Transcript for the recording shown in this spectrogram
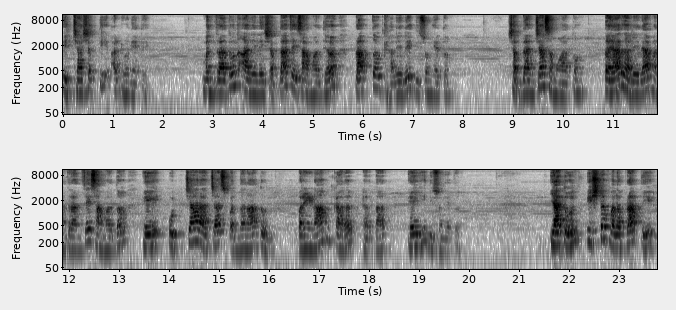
इच्छाशक्ती आढळून येते. मंत्रातून आलेले शब्दाचे सामर्थ्य प्राप्त झालेले दिसून येतं. शब्दांच्या समूहातून तयार झालेल्या मंत्रांचे सामर्थ्य हे उच्चाराच्या स्पंदनातून परिणामकारक ठरतात हेही दिसून येतं. यातून इष्ट फलप्राप्ती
